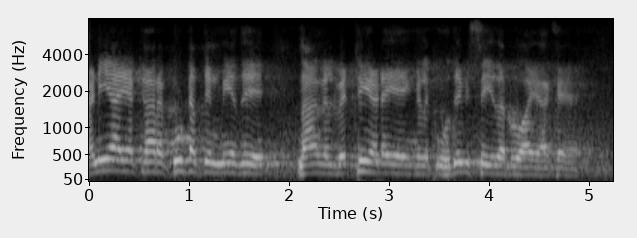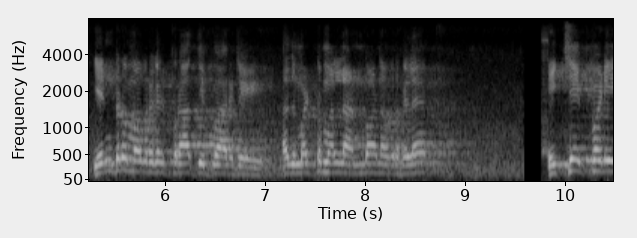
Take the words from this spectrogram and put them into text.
அநியாயக்கார கூட்டத்தின் மீது நாங்கள் வெற்றி அடைய எங்களுக்கு உதவி செய்தருள்வாயாக. என்றும் அவர்கள் பிரார்த்திப்பார்கள். அது மட்டுமல்ல அன்பானவர்களே இச்சைப்படி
